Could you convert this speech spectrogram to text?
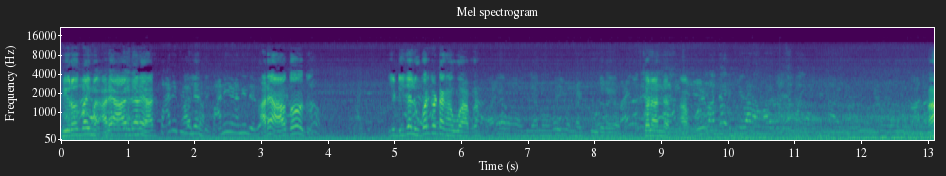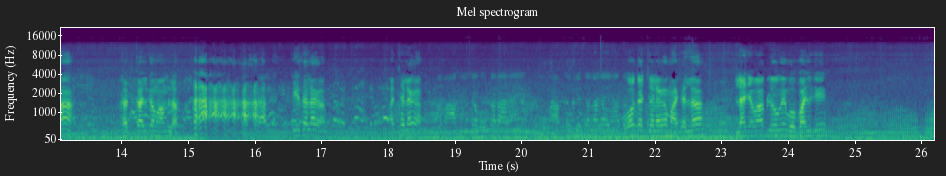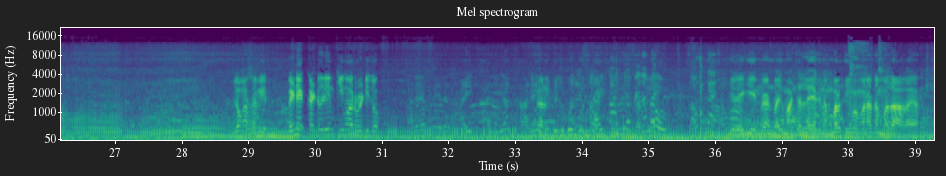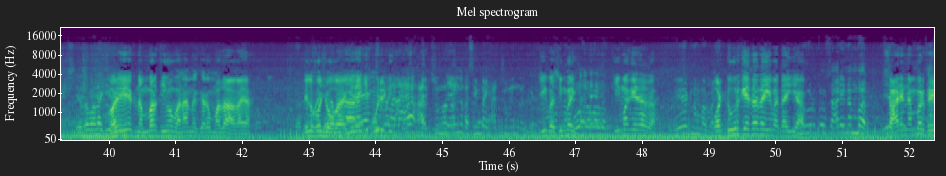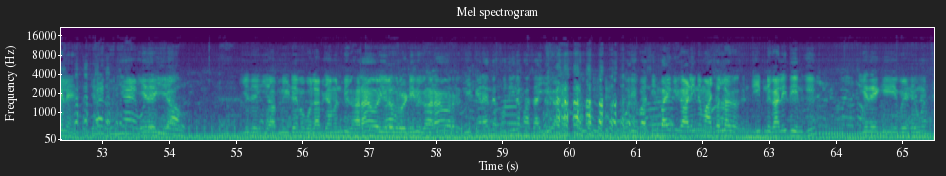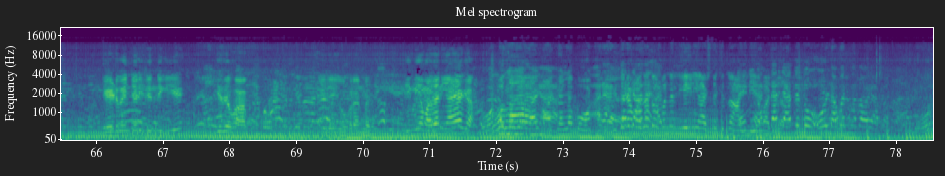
फिरोज भाई अरे आओ इधर यार। अरे आओ तो। ये डीजल ऊपर क्यों टंगा हुआ आपका? चलो अंदर आओ। हाँ तत्काल का मामला। कैसा लगा? अच्छा लगा? आपको कैसा लगा यहाँ बहुत अच्छा लगा माशाल्लाह। लाजवाब लोग हैं भोपाल के। लोग समीर। बेटे कटोरी में कीमा और रोटी दो। अरे मेरे भाई खा लिया खाने की बिल्कुल गुंजाइश ये देखिए इमरान भाई माशाल्लाह एक नंबर कीमा बना था मज़ा आ गया। और एक नंबर कीमा बना मैं कह रहा हूँ मज़ा आ गया। दिल खुश हो गया ये देखिए पूरी टी- हाथ चूम जाएँगे वसीम भाई जी वसीम भाई कीमा कैसा था? एक नंबर और टूर कैसा था ये बताइए आप। तो सारे नंबर। सारे नंबर फेल हैं। दुनिया है ये देखिए आप। ये देखिए आप मीठे में गुलाब जामुन भी खा रहे हैं और ये लोग रोटी भी खा रहे हैं और ये कह रहे थे खुद ही ने फंसाई है गाड़ी। और ये वसीम भाई की गाड़ी ने माशाल्लाह जीप निकाली थी इनकी। ये देखिए ये बैठे हुए एडवेंचर ही ज़िंदगी है। ये देखो आप। ये देखिए उमरान भाई। जी मज़ा नहीं आया क्या? बहुत मज़ा आया भाई माशाल्लाह बहुत इतना मज़ा तो अपन ने लिया ही नहीं आज तक जितना आज लिया माशाल्लाह बहुत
